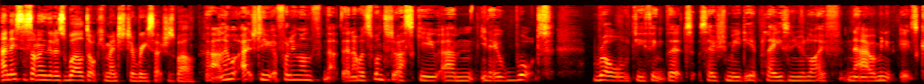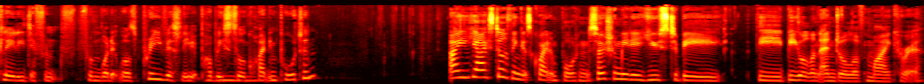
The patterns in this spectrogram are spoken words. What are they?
And this is something that is well documented in research as well. And I- actually following on from that, then I was wanted to ask you, um, you know, what role do you think that social media plays in your life now? I mean, it's clearly different from what it was previously, but probably still quite important. I yeah, I still think it's quite important. Social media used to be the be all and end all of my career.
